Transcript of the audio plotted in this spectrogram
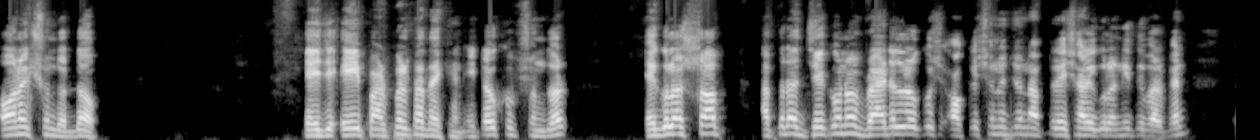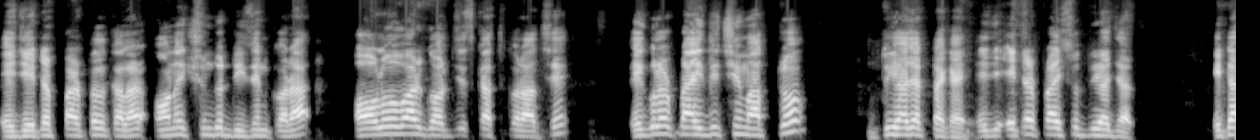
অনেক সুন্দর, দাও। এই যে এই পার্পলটা দেখেন, এটাও খুব সুন্দর। এগুলো সব আপনারা যে কোনো ব্রাইডাল অকেশনের জন্য আপনারা এই শাড়িগুলো নিতে পারবেন। এই যে এটা পার্পল কালার অনেক সুন্দর ডিজাইন করা অল ওভার গর্জিয়াস কাজ করা আছে। এগুলোর প্রাইস দিচ্ছি মাত্র দুই হাজার টাকায়। এই যে এটার প্রাইসও দুই হাজার। এটা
